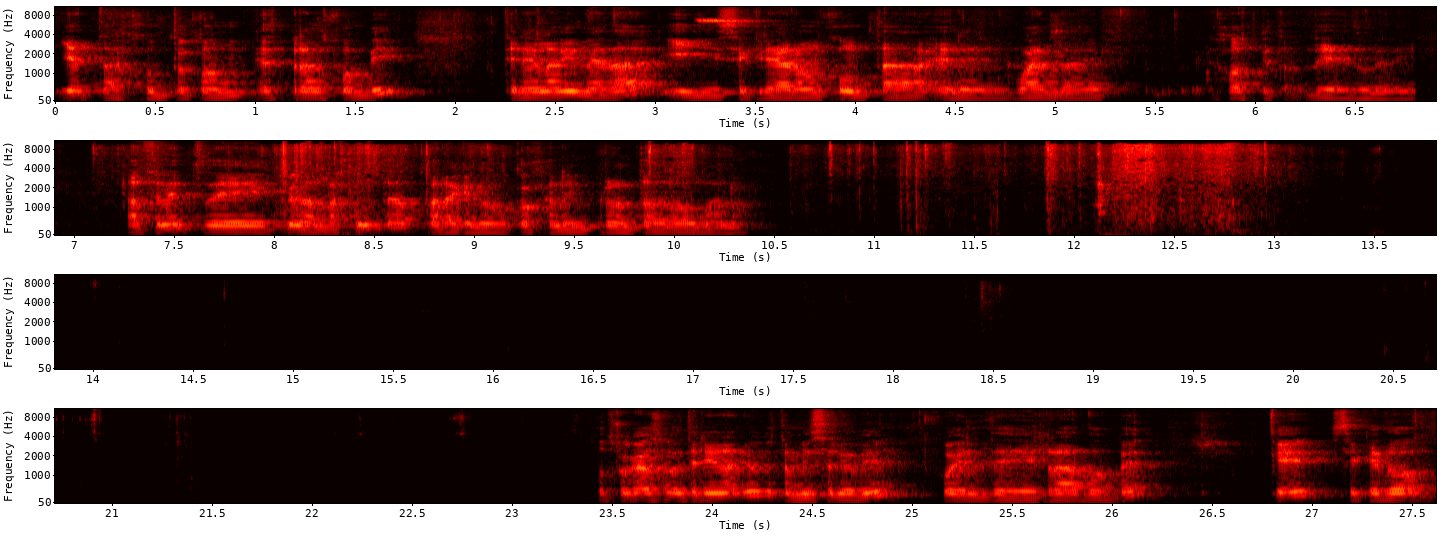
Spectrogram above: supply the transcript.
Y esta, junto con Esperance B, tenían la misma edad y se criaron juntas en el Wildlife Hospital de Dunedin. Hacen esto de cuidarlas juntas para que no cojan impronta de los humanos. Otro caso veterinario que también salió bien fue el de Ra2B, que se quedó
